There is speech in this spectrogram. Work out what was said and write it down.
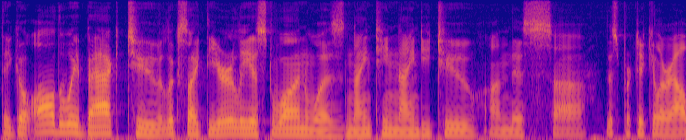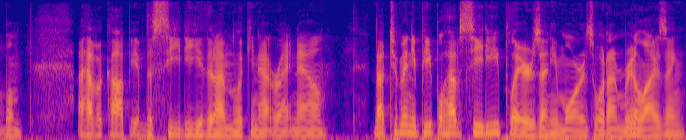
they go all the way back to, it looks like the earliest one was 1992 on this, uh, this particular album. I have a copy of the CD that I'm looking at right now. Not too many people have CD players anymore, is what I'm realizing.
